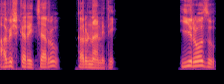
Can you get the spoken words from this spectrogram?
ఆవిష్కరించారు కరుణానిధి. ఈరోజు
